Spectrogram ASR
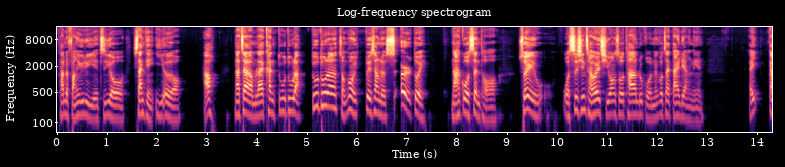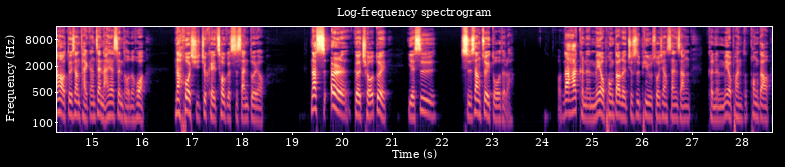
他的防御率也只有三点一二哦。好，那再来我们来看嘟嘟啦。嘟嘟呢，总共对上了十二队拿过胜投哦，所以我私心才会期望说，他如果能够再待两年，哎，刚好对上台钢再拿下胜投的话，那或许就可以凑个十三队哦。那十二个球队也是史上最多的啦。那他可能没有碰到的，就是譬如说像三商。可能没有碰碰到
